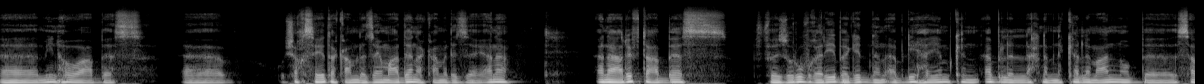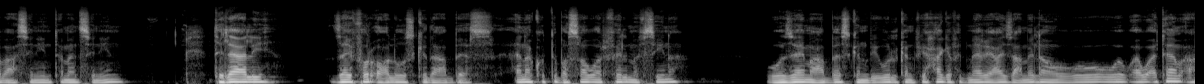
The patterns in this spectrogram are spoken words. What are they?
آه مين هو عباس آه وشخصيتك عاملة إزاي ومعدنك عامل إزاي. أنا أنا عرفت عباس في ظروف غريبة جدا قبليها يمكن قبل اللي إحنا بنتكلم عنه بسبع سنين ثمان سنين. طلع لي زي فرق علوس كده عباس. أنا كنت بصور فيلم في سينا وزي ما عباس كان بيقول كان في حاجة في دماغي عايز أعملها ووقتها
